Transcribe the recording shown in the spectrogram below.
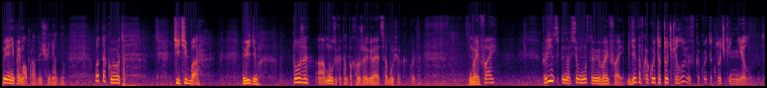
Ну, я не поймал, правда, еще ни одну. Вот такой вот тити-бар. Видим тоже. А, музыка там, похоже, играет, сабвуфер какой-то. Wi-Fi. В принципе, на всем острове Wi-Fi. Где-то в какой-то точке ловит, в какой-то точке не ловит.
